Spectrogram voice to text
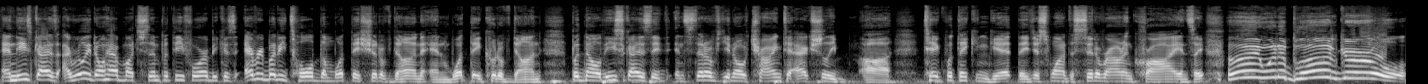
And these guys, I really don't have much sympathy for because everybody told them what they should have done and what they could have done. But no, these guys, they, instead of, you know, trying to actually uh, take what they can get, they just wanted to sit around and cry and say, I want a blonde girl.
